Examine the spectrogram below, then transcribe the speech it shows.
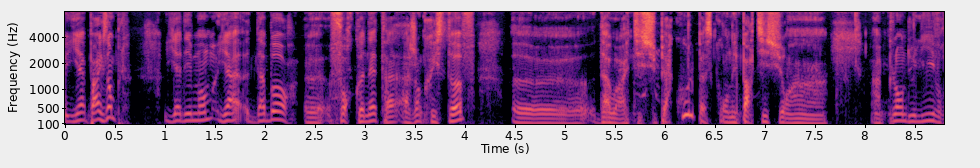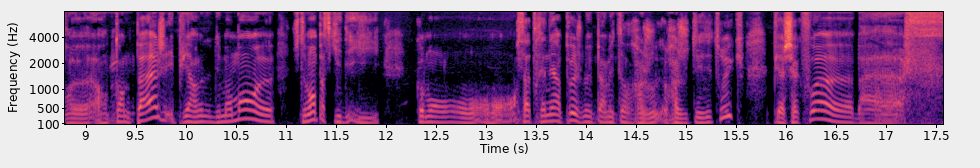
Il y a, par exemple, il y a des moments. Il y a d'abord, faut reconnaître à, à Jean-Christophe d'avoir été super cool parce qu'on est parti sur un, un plan du livre en temps de pages et puis un, des moments justement parce qu'il, il- comme on, on, on s'entraînait un peu, je me permettais de rajou- rajouter des trucs. Puis à chaque fois, bah. pff,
